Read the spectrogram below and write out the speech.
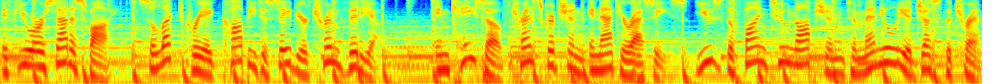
If you are satisfied, select Create Copy to save your trimmed video. In case of transcription inaccuracies, use the Fine-Tune option to manually adjust the trim.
